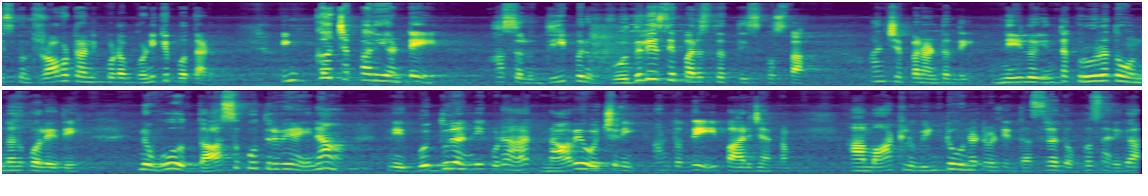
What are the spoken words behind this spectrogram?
తీసుకుని రావటానికి కూడా వణికిపోతాడు. ఇంకా చెప్పాలి అంటే అసలు దీపను వదిలేసే పరిస్థితి తీసుకొస్తా అని చెప్పనంటుంది. నీలో ఇంత క్రూరత ఉందనుకోలేదే. నువ్వు దాసుకూతురివి అయినా నీ బుద్ధులన్నీ కూడా నావే వచ్చినాయి అంటుంది పారిజాతం. ఆ మాటలు వింటూ ఉన్నటువంటి దశరథ్ ఒక్కసారిగా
